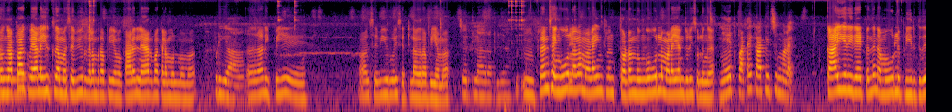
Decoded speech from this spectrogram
அவங்க அப்பாவுக்கு வேலை இருக்குதாம்மா செவியூர் கிளம்புறாப்படியாம்மா காலையில் நேரமாக கிளம்பணுமாம்மா. அப்படியா? அதனால் இப்பயே ஆள் செவியூர் போய் செட்டில் ஆகுறாப்படியாம்மா செட்டில் ஆகிற அப்படியா? ம் ஃப்ரெண்ட்ஸ் எங்கள் ஊர்லலாம் மழைங்க ஃப்ரெண்ட்ஸ் தொடர்ந்து உங்கள் ஊரில் மழையான்னு சொல்லி சொல்லுங்கள் நேற்று பட்டை காப்பிடுச்சுங்க மலை காய்கறி ரேட் வந்து நம்ம ஊரில் இப்படி இருக்குது.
